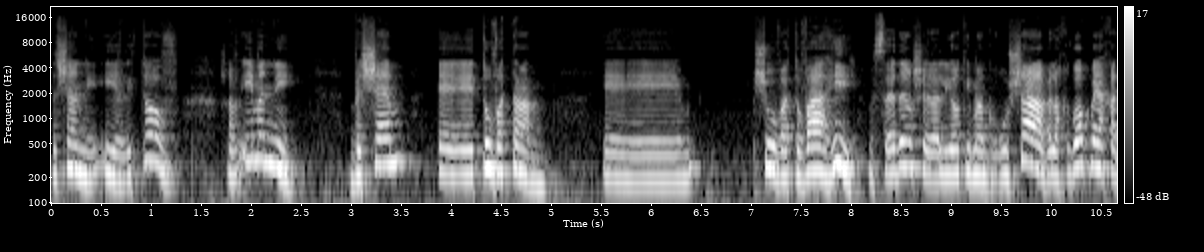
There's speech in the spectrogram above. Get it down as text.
זה שאני, יהיה לי טוב. עכשיו, אם אני, בשם אה, טובתם, אה, שוב, הטובה ההיא, בסדר? של להיות עם הגרושה ולחגוג ביחד,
